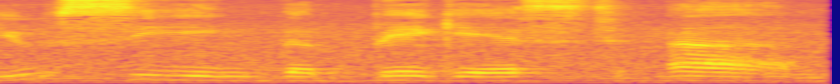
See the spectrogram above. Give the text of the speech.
you seeing the biggest, um,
